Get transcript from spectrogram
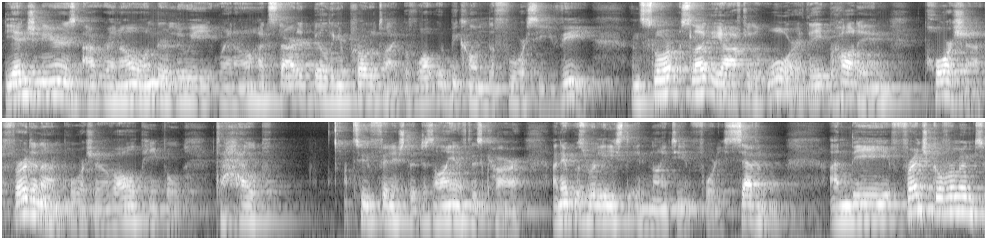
the engineers at Renault under Louis Renault had started building a prototype of what would become the 4CV. And sl- slightly after the war, they brought in Porsche, Ferdinand Porsche of all people, to help to finish the design of this car, and it was released in 1947. And the French government,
